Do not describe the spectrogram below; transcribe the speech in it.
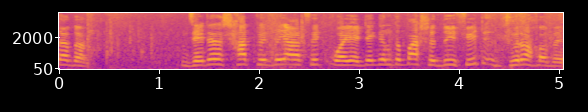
চাদর। যেটা সাত ফিট বাই আট ফিট ওই এটা কিন্তু পাশে দুই ফিট জোড়া হবে।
